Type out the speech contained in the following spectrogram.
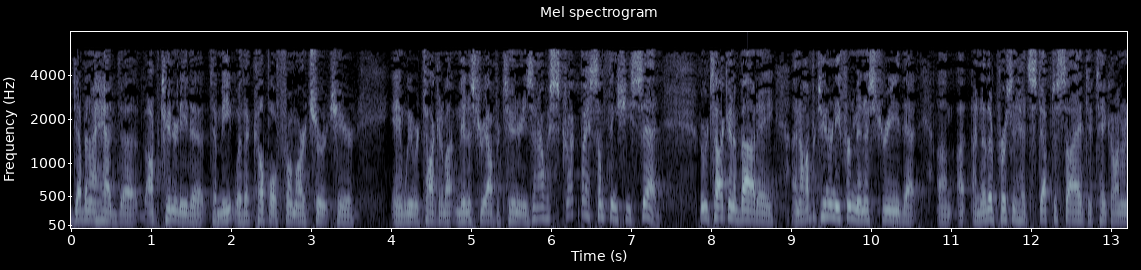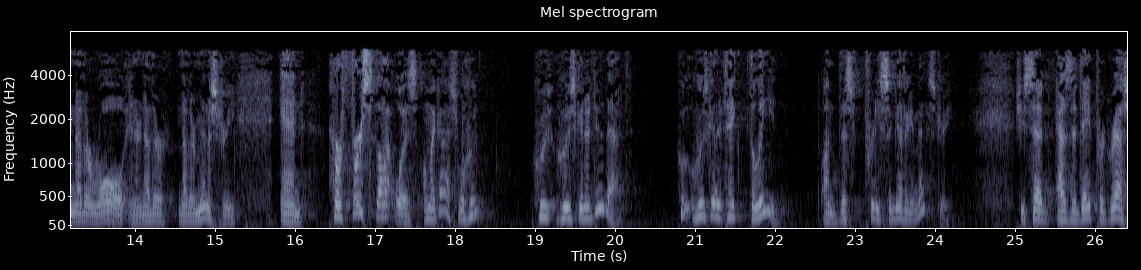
Deb and I had the opportunity to, to meet with a couple from our church here, and we were talking about ministry opportunities, and I was struck by something she said. We were talking about a, an opportunity for ministry that um, a, another person had stepped aside to take on another role in another, another ministry, and her first thought was, oh my gosh, well, who, who who's going to do that? Who, who's going to take the lead on this pretty significant ministry? She said, as the day progressed,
